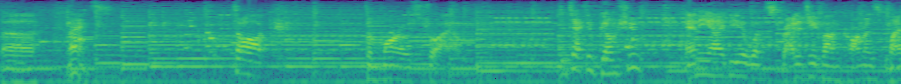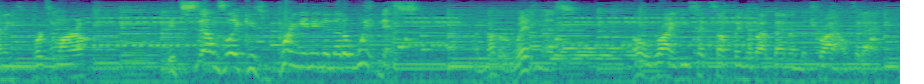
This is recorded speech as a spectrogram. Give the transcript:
Uh, thanks. Talk tomorrow's trial. Detective Gumshoe, any idea what strategy Von Karma is planning for tomorrow? It sounds like he's bringing in another witness. Another witness? Oh, right, he said something about that in the trial today.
